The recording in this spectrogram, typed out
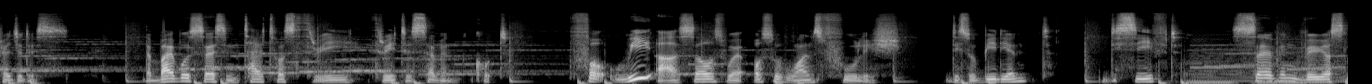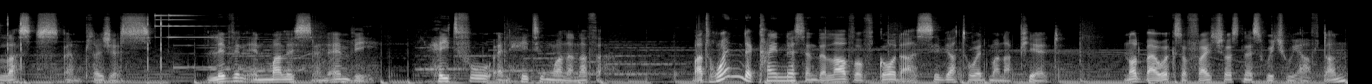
prejudice. The Bible says in Titus 3 3 to 7, quote, For we ourselves were also once foolish, disobedient, deceived, serving various lusts and pleasures, living in malice and envy, hateful and hating one another. But when the kindness and the love of God our Saviour toward man appeared, not by works of righteousness which we have done,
